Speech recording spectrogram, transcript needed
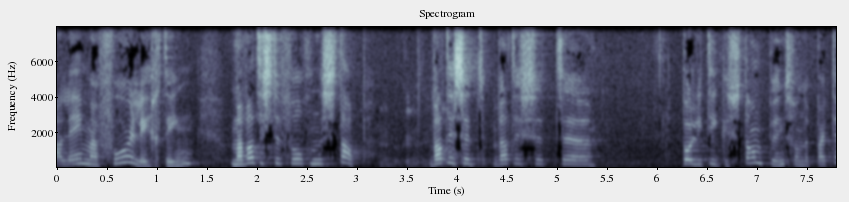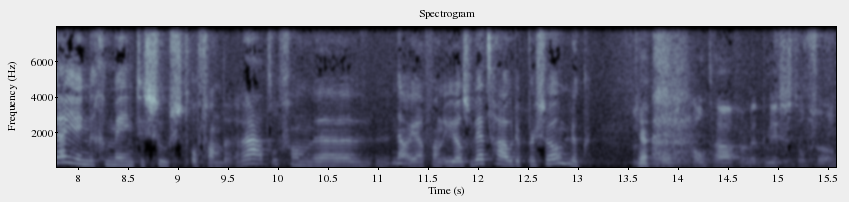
Alleen maar voorlichting. Maar wat is de volgende stap? Wat is het, wat is het uh, politieke standpunt van de partijen in de gemeente Soest? Of van de raad of van, de, nou ja, van u als wethouder persoonlijk? Ja. Handhaven met mist of zo.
